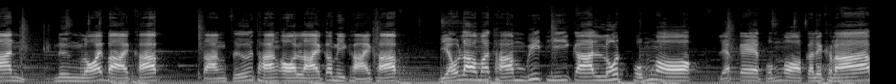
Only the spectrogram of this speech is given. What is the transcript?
าณ 100 บาทครับ สั่งซื้อทางออนไลน์ก็มีขายครับ เดี๋ยวเรามาทำวิธีการลดผมงอก และแก้ผมงอกกันเลยครับ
